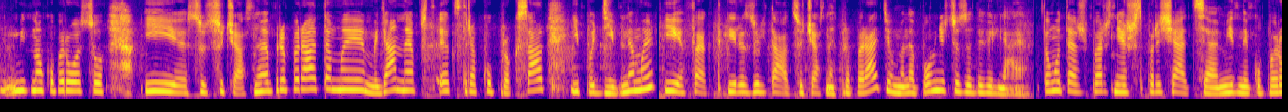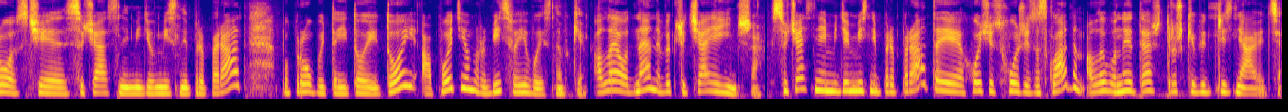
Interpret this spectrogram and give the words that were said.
мідного куперосу, і сучасними препаратами, медян екстра, купроксат і подібними. І ефект і результат сучасних препаратів мене повністю задовільняє. Тому теж, перш ніж сперечатися, мідний купероз чи сучасний мідіомісний препарат, попробуйте і той, і той, а потім робіть свої висновки. Але одне не виключає інше. Сучасні мідіомісні препарати, хоч і схожі за складом, але вони теж трошки відрізняються.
